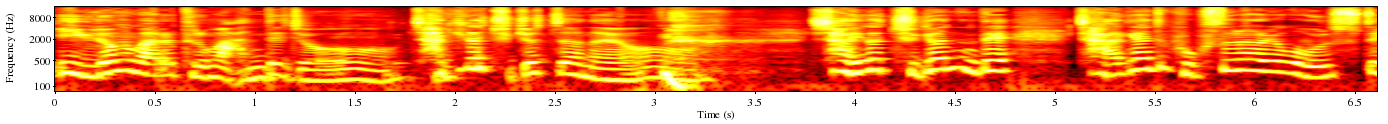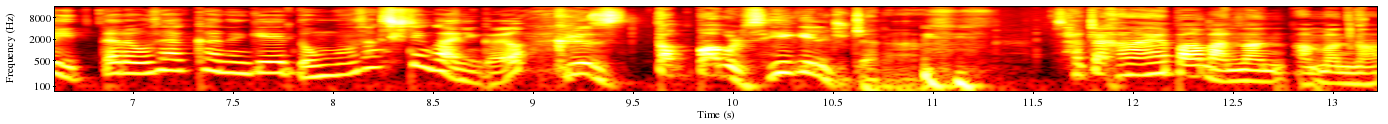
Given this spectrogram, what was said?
이 유령의 말을 들으면 안 되죠. 자기가 죽였잖아요. 자기가 죽였는데 자기한테 복수를 하려고 올 수도 있다라고 생각하는 게 너무 상식적인 거 아닌가요? 그래서 떡밥을 세 개를 주잖아. 살짝 하나 해봐 만나 안 만나.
